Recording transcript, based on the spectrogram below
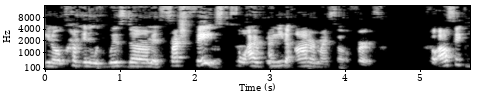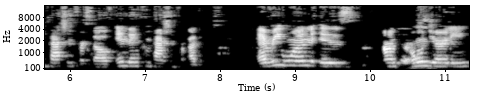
you know, come in with wisdom and fresh face. So I, I need to honor myself first. So I'll say compassion for self and then compassion for others. Everyone is on their own journey.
